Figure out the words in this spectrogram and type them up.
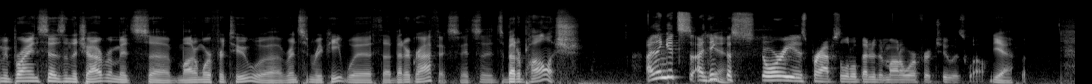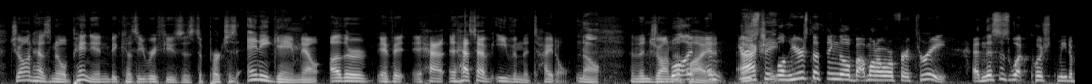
mean, Brian says in the chat room, it's uh, Modern Warfare 2, uh, rinse and repeat with uh, better graphics. It's it's better polish. I think it's. I think Yeah. the story is perhaps a little better than Modern Warfare 2 as well. Yeah. John has no opinion because he refuses to purchase any game now. Other if it it, ha- it has to have even the title. No. and then John well, will buy and, it. and here's, well, here's the thing though about Modern Warfare 3, and this is what pushed me to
